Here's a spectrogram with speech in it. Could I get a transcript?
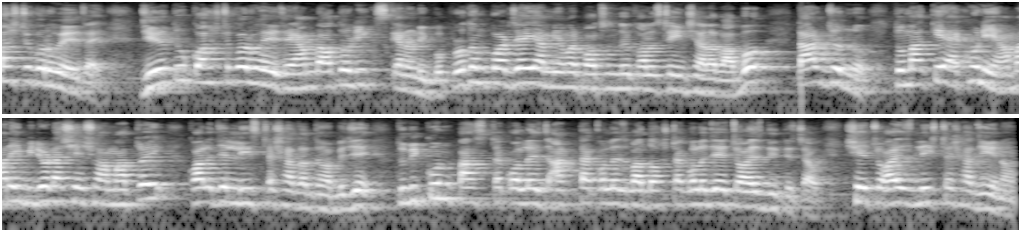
কষ্টকর হয়ে যায়। যেহেতু কষ্টকর হয়ে যায়, আমরা অত রিস্ক কেন নিব? প্রথম পর্যায়ে আমি আমার পছন্দের কলেজটা ইনশাআল্লাহ পাবো। তার জন্য তোমাকে এখনই আমার এই ভিডিওটা শেষ হওয়া মাত্রই কলেজের লিস্টটা সাজাতে হবে যে তুমি কোন পাঁচটা কলেজ আটটা কলেজ বা দশটা কলেজে চয়েস দিতে চাও, সেই চয়েস লিস্টটা সাজিয়ে নাও।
